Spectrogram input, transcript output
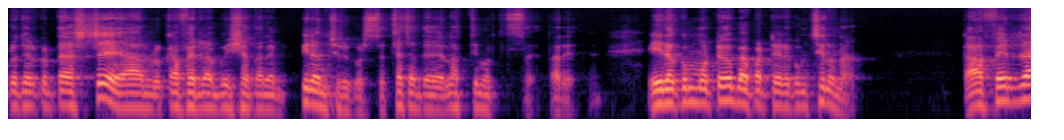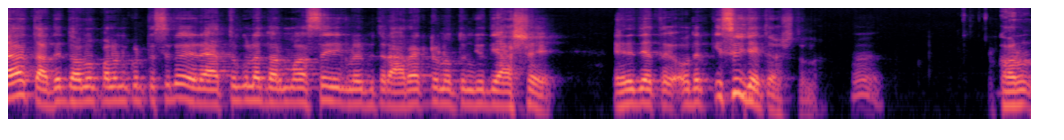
প্রচার করতে আসছে, আর কাফেররা বৈশা তারা পিরান শুরু করছে, চেঁচাতে, লাথি মারতেছে তারে। এইরকম মোটেও ব্যাপারটা এরকম ছিল না। কাফেররা তাদের ধর্ম পালন করতেছিল, এরা এতগুলা ধর্ম আছে, এগুলোর ভিতরে আরও একটা নতুন যদি আসে এর যাতে, ওদের কিছুই যাইতে আসতো না হ্যাঁ। কারণ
